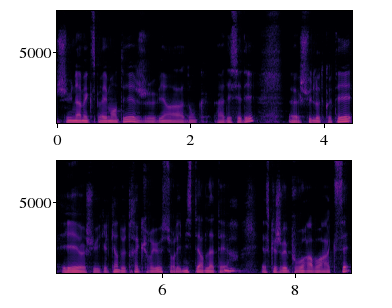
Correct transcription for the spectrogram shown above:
suis une âme expérimentée, je viens à, donc à décéder, euh, je suis de l'autre côté et euh, je suis quelqu'un de très curieux sur les mystères de la Terre. Mmh. Est-ce que je vais pouvoir avoir accès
